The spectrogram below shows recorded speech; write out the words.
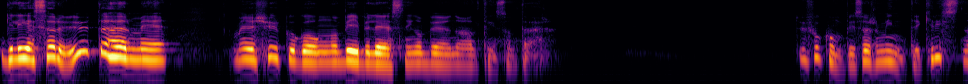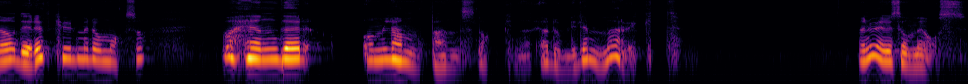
glesar ut det här med, med kyrkogång och bibelläsning och bön och allting sånt där. Du får kompisar som inte är kristna och det är rätt kul med dem också. Vad händer om lampan slocknar? Ja, då blir det mörkt. Men nu är det så med oss.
